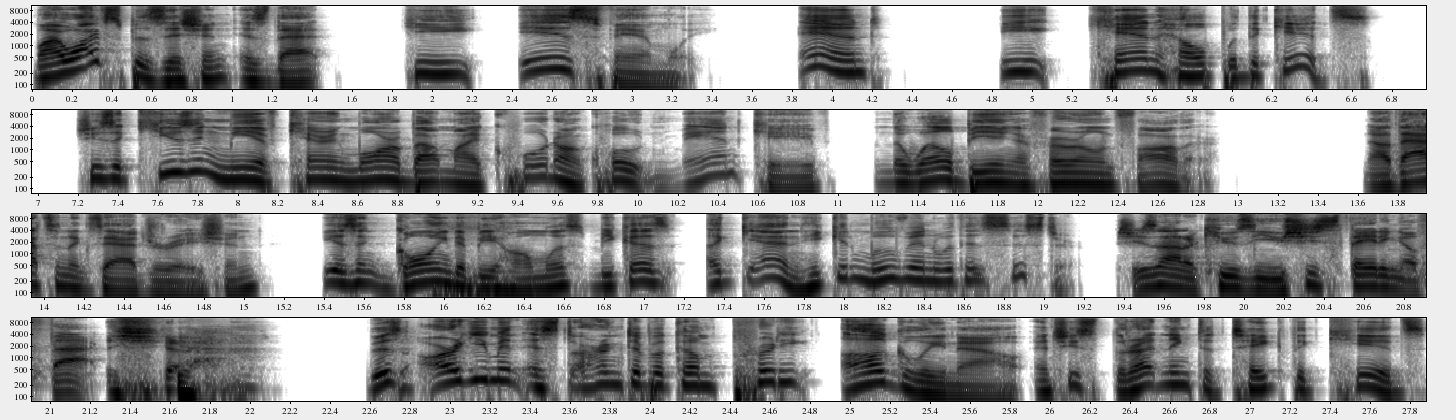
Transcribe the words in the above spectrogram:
My wife's position is that he is family and he can help with the kids. She's accusing me of caring more about my quote unquote man cave than the well being of her own father. Now, that's an exaggeration. He isn't going to be homeless because, again, he can move in with his sister. She's not accusing you. She's stating a fact. Yeah. This argument is starting to become pretty ugly now, and she's threatening to take the kids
